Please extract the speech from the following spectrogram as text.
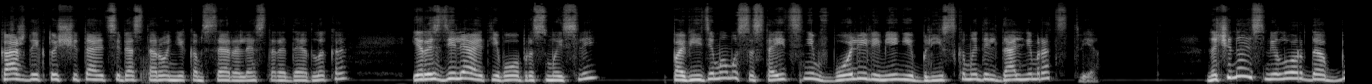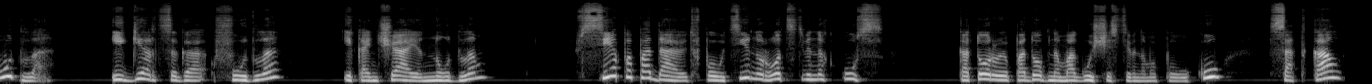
Каждый, кто считает себя сторонником сэра Лестера Дедлока и разделяет его образ мыслей, по-видимому, состоит с ним в более или менее близком или дальнем родстве. Начиная с милорда Будла и герцога Фудла — и кончая нудлом, все попадают в паутину родственных уз, которую, подобно могущественному пауку, соткал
